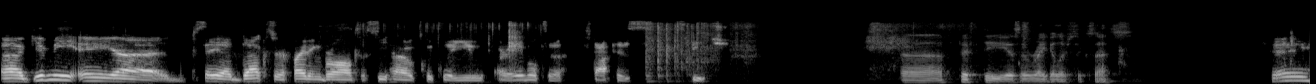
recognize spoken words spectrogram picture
Uh, give me a uh, say a dex or a fighting brawl to see how quickly you are able to stop his speech. Uh, fifty is a regular success. Okay.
